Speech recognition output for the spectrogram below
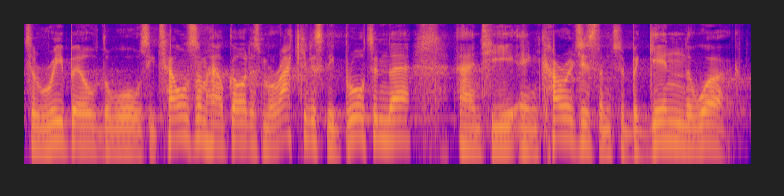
to rebuild the walls. He tells them how God has miraculously brought him there, and he encourages them to begin the work.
